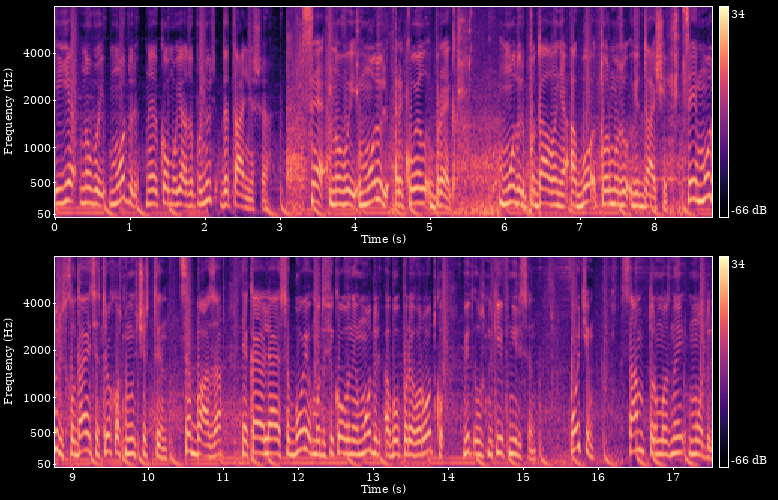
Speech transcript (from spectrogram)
і є новий модуль, на якому я зупинюсь детальніше. Це новий модуль Recoil Break. Модуль подавлення або тормозу віддачі. Цей модуль складається з трьох основних частин: це база, яка являє собою модифікований модуль або перегородку від глушників Nielsen. Потім сам тормозний модуль,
